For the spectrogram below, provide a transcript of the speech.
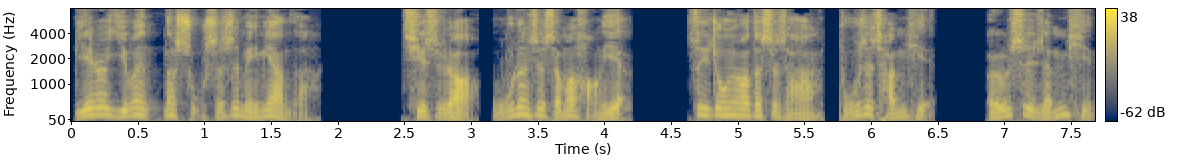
别人一问，那属实是没面子。其实啊，无论是什么行业，最重要的是啥？不是产品，而是人品。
